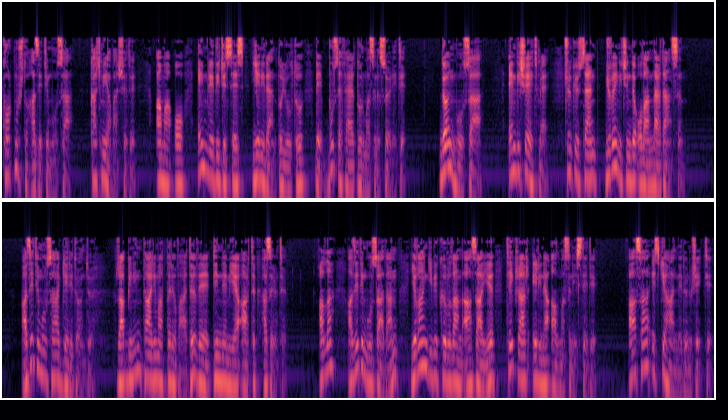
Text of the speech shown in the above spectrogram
Korkmuştu Hz. Musa. Kaçmaya başladı. Ama o emredici ses yeniden duyuldu ve bu sefer durmasını söyledi. Dön Musa, endişe etme çünkü sen güven içinde olanlardansın. Hz. Musa geri döndü. Rabbinin talimatları vardı ve dinlemeye artık hazırdı. Allah Hz. Musa'dan yılan gibi kıvrılan asayı tekrar eline almasını istedi. Asa eski haline dönecekti.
